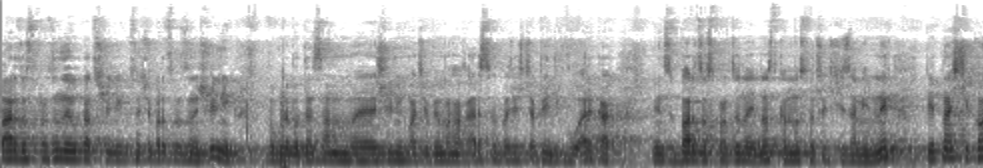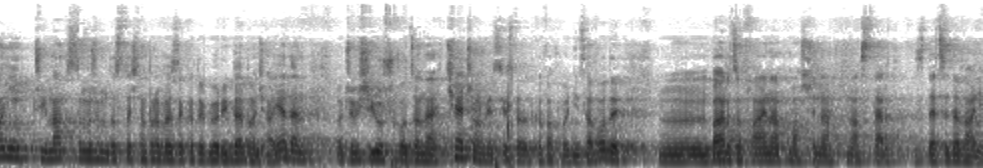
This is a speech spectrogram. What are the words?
bardzo sprawdzony układ silnika, w sensie bardzo sprawdzony silnik w ogóle, bo ten sam silnik macie w Yamahach R125 w WR-kach, więc bardzo sprawdzona jednostka, mnóstwo części zamiennych. 15 koni, czyli max co możemy dostać na prowę z kategorii B bądź A1. Oczywiście już chłodzone cieczą, więc jest dodatkowa chłodnica wody. Mm, bardzo fajna maszyna na start, zdecydowanie.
